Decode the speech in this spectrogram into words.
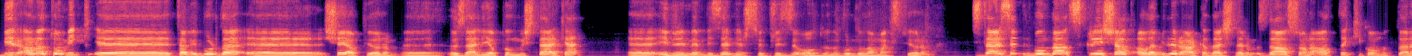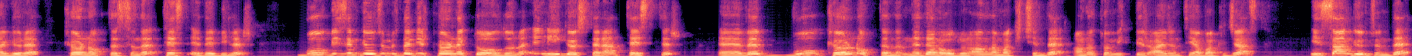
Bir anatomik e, tabii burada e, şey yapıyorum e, özel yapılmış derken e, evrimin bize bir sürprizi olduğunu vurgulamak istiyorum. İsterseniz bundan screenshot alabilir arkadaşlarımız. Daha sonra alttaki komutlara göre kör noktasını test edebilir. Bu bizim gözümüzde bir kör nokta olduğunu en iyi gösteren testtir. Ee, ve bu kör noktanın neden olduğunu anlamak için de anatomik bir ayrıntıya bakacağız. İnsan gözünde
